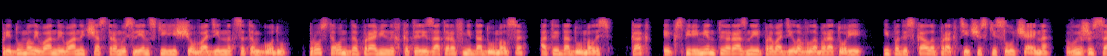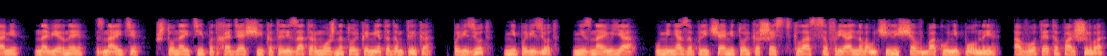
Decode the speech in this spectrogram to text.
придумал Иван Иванович Остромысленский еще в одиннадцатом году. Просто он до правильных катализаторов не додумался, а ты додумалась как эксперименты разные проводила в лаборатории, и подыскала практически случайно. Вы же сами, наверное, знаете, что найти подходящий катализатор можно только методом тыка. Повезет, не повезет, не знаю я, у меня за плечами только 6 классов реального училища в Баку неполные, а вот это паршиво.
